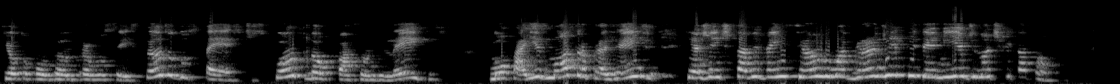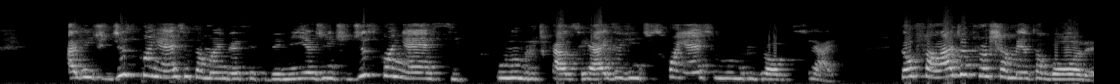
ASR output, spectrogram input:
que eu estou contando para vocês, tanto dos testes quanto da ocupação de leitos, no país mostra para gente que a gente está vivenciando uma grande epidemia de notificação. A gente desconhece o tamanho dessa epidemia, a gente desconhece o número de casos reais, a gente desconhece o número de óbitos reais. Então, falar de afrouxamento agora,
